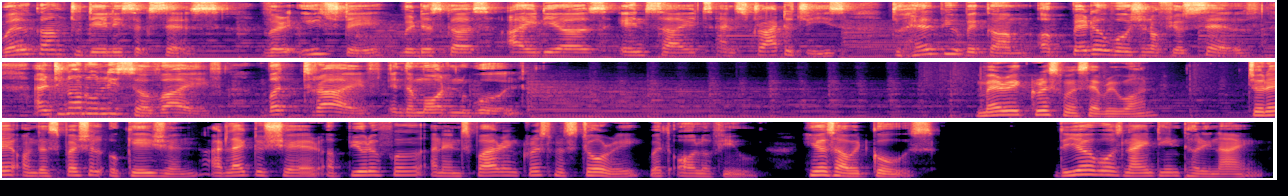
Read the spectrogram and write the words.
Welcome to Daily Success, where each day we discuss ideas, insights, and strategies to help you become a better version of yourself and to not only survive but thrive in the modern world. Merry Christmas, everyone! Today, on this special occasion, I'd like to share a beautiful and inspiring Christmas story with all of you. Here's how it goes. The year was 1939.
